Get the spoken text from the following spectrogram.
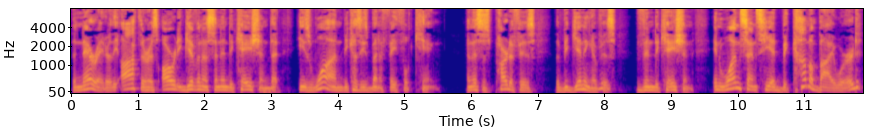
the narrator, the author has already given us an indication that he's won because he's been a faithful king. And this is part of his, the beginning of his vindication. In one sense, he had become a byword.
